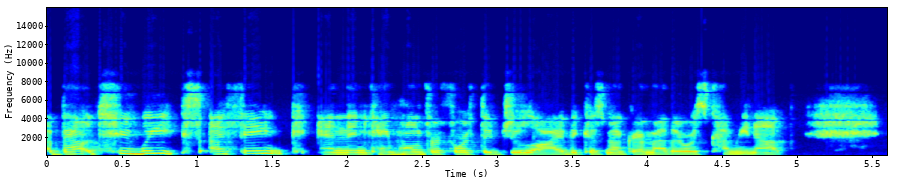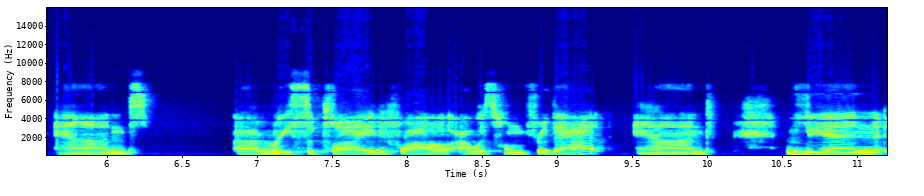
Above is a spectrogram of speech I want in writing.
about two weeks, I think, and then came home for Fourth of July because my grandmother was coming up and um, resupplied while I was home for that. And then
